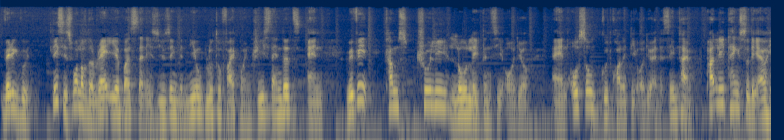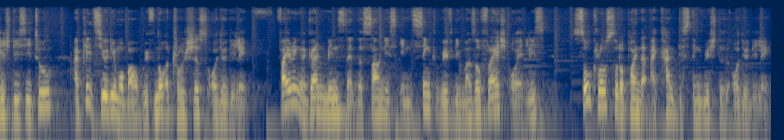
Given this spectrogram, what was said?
very good. This is one of the rare earbuds that is using the new Bluetooth 5.3 standards and with it comes truly low latency audio and also good quality audio at the same time. Partly thanks to the LHDC2, I played COD Mobile with no atrocious audio delay. Firing a gun means that the sound is in sync with the muzzle flash or at least so close to the point that I can't distinguish the audio delay,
